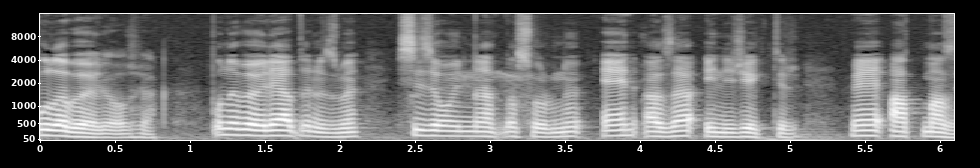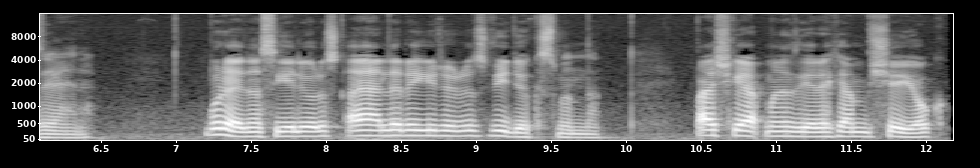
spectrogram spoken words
Bu da böyle olacak. Bunu böyle yaptınız mı size oyunun atma sorunu en aza inecektir. Ve atmaz yani. Buraya nasıl geliyoruz? Ayarlara giriyoruz video kısmından. Başka yapmanız gereken bir şey yok.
